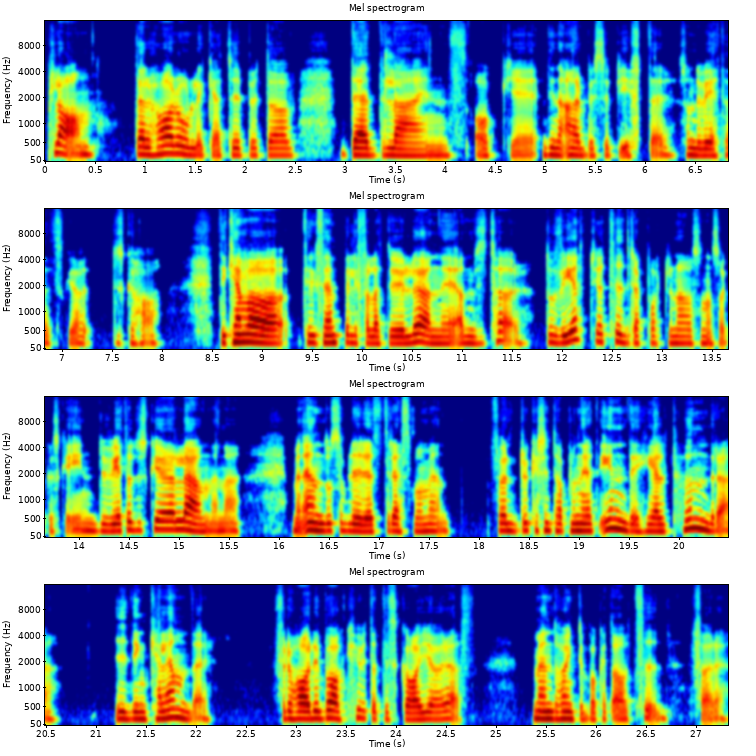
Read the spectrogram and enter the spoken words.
plan där du har olika typer av deadlines och eh, dina arbetsuppgifter som du vet att du ska ha. Det kan vara till exempel ifall att du är löneadministratör. Då vet du att tidrapporterna och sådana saker ska in. Du vet att du ska göra lönerna, men ändå så blir det ett stressmoment. För du kanske inte har planerat in det helt hundra i din kalender. För du har det i bakhuvudet att det ska göras. Men du har inte bockat av tid för det.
